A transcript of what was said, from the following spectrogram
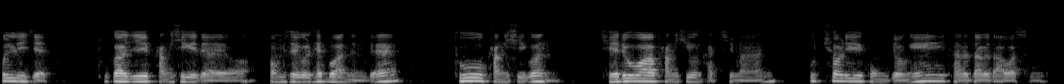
폴리젯 두 가지 방식에 대하여 검색을 해보았는데 두 방식은 재료와 방식은 같지만 후처리 공정이 다르다고 나왔습니다.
